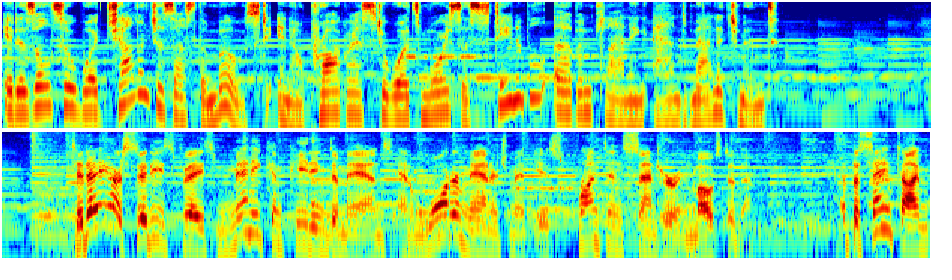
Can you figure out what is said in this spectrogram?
it is also what challenges us the most in our progress towards more sustainable urban planning and management. Today, our cities face many competing demands, and water management is front and center in most of them. At the same time,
